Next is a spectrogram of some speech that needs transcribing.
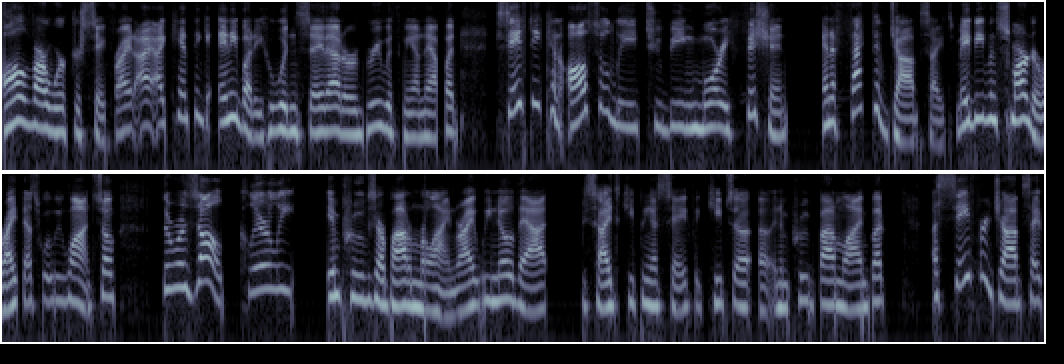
all of our workers safe, right? I, I, can't think of anybody who wouldn't say that or agree with me on that. But safety can also lead to being more efficient and effective job sites, maybe even smarter, right? That's what we want. So the result clearly improves our bottom line, right? We know that besides keeping us safe, it keeps a, a, an improved bottom line. But a safer job site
